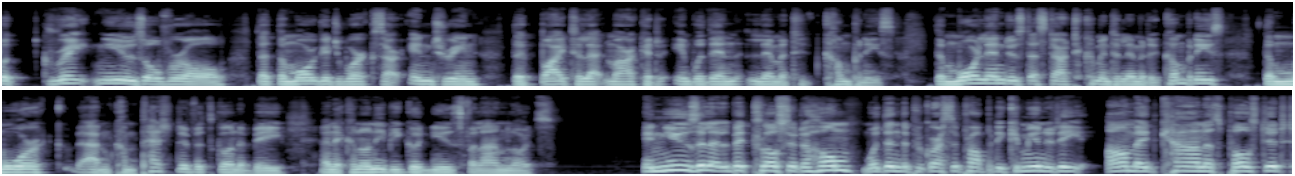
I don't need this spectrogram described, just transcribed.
but great news overall that the mortgage works are entering the buy to let market within limited companies. The more lenders that start to come into limited companies, the more um, competitive it's going to be, and it can only be good news for landlords. In news a little bit closer to home, within the progressive property community, Ahmed Khan has posted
